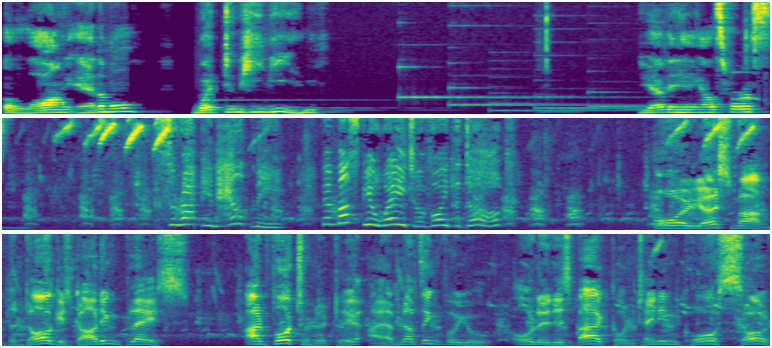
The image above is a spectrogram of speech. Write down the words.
The long animal? What do he mean? Do you have anything else for us? Serapion, help me! There must be a way to avoid the dog. Oh, yes, ma'am. The dog is guarding place. Unfortunately, I have nothing for you. Only this bag containing coarse salt.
